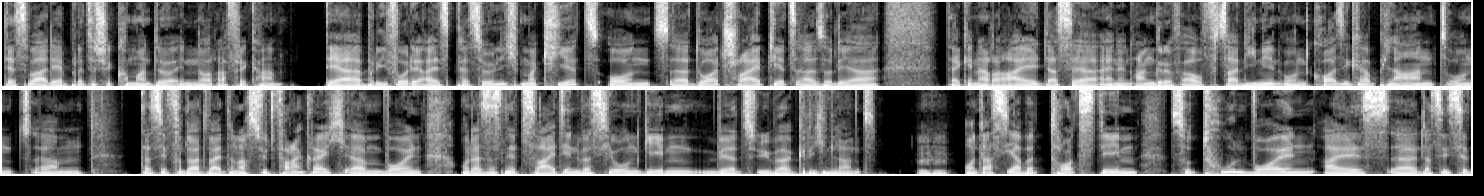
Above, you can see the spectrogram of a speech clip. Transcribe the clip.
Das war der britische Kommandeur in Nordafrika. Der Brief wurde als persönlich markiert und äh, dort schreibt jetzt also der, der General, dass er einen Angriff auf Sardinien und Korsika plant und ähm, dass sie von dort weiter nach Südfrankreich ähm, wollen und dass es eine zweite Invasion geben wird über Griechenland. Mhm. Und dass sie aber trotzdem so tun wollen, als äh, dass, sie,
